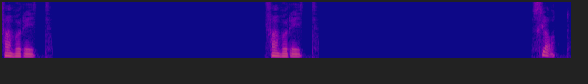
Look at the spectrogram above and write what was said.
Favorit. Favorit. Slott.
